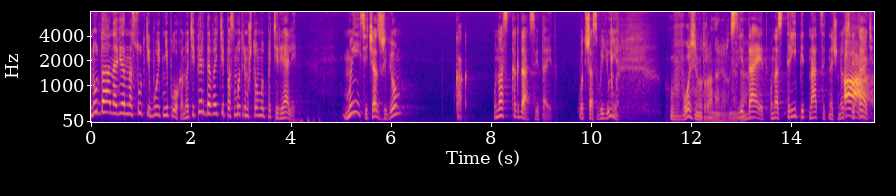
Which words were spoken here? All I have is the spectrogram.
Ну да, наверное, сутки будет неплохо, но теперь давайте посмотрим, что мы потеряли. Мы сейчас живем как? У нас когда светает? Вот сейчас в июне В 8 утра, наверное. да? светает, у нас 3.15 начнет А, светать.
